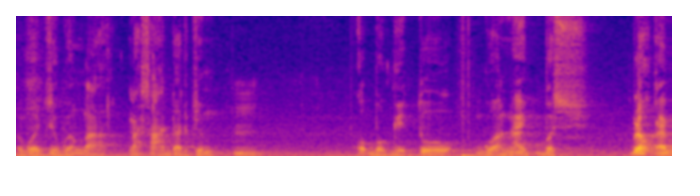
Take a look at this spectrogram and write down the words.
gue juga nggak nggak sadar Jim kok begitu gue naik bus blok M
